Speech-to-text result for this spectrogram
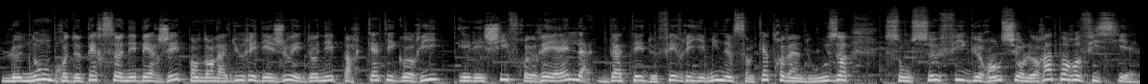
Le nombre de personnes hébergées pendant la durée des Jeux est donné par catégorie et les chiffres réels, datés de février 1992, sont ceux figurant sur le rapport officiel.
